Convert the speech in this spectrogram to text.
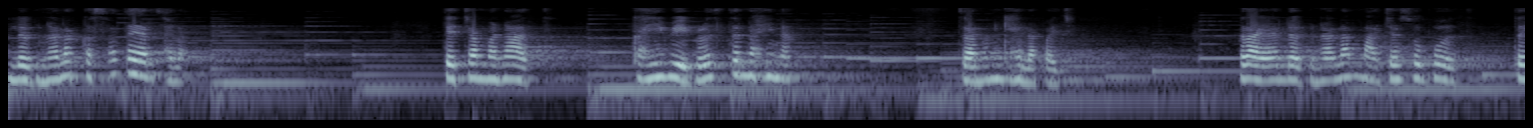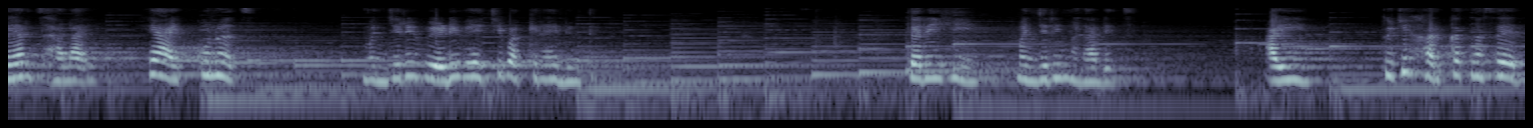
लग्नाला कसा तयार झाला? त्याच्या मनात काही वेगळंच तर नाही ना? जाणून घ्यायला पाहिजे. राया लग्नाला माझ्यासोबत तयार झालाय हे ऐकूनच मंजिरी वेडी व्हायची बाकी राहिली होती. तरीही मंजिरी म्हणालीच आई तुझी हरकत नसेल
